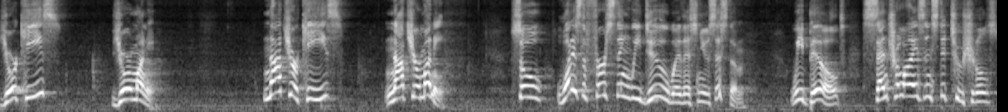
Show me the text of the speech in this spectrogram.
Your keys, your money. Not your keys, not your money. So, what is the first thing we do with this new system? We build centralized institutionals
